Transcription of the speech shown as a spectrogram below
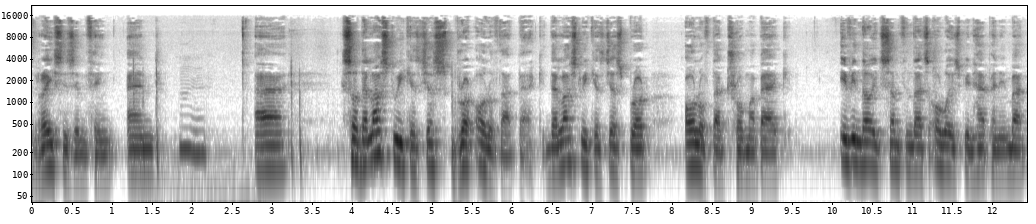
racism thing, and uh, so the last week has just brought all of that back. The last week has just brought all of that trauma back, even though it's something that's always been happening, but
